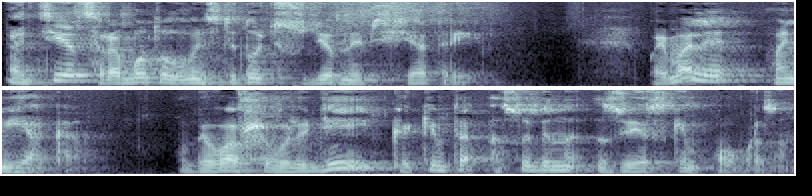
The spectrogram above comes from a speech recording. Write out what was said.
отец работал в Институте судебной психиатрии. Поймали маньяка, убивавшего людей каким-то особенно зверским образом.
